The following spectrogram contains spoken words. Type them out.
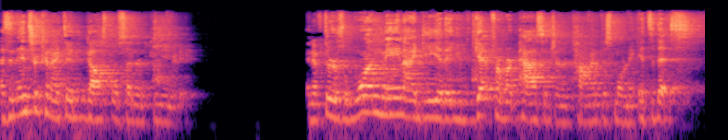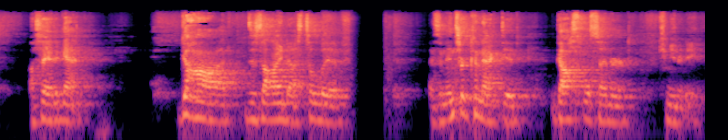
as an interconnected, gospel centered community. And if there's one main idea that you get from our passage and time this morning, it's this. I'll say it again. God designed us to live as an interconnected, gospel centered community.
